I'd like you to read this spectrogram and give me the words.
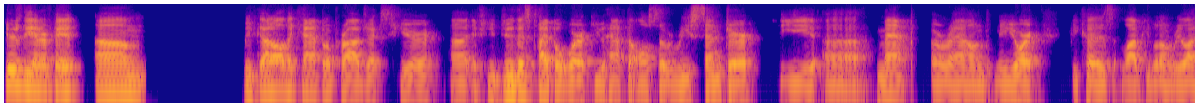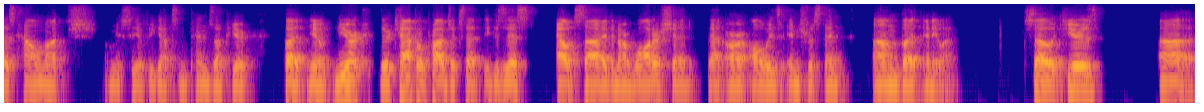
here's the interface. Um, we've got all the capital projects here. Uh, if you do this type of work, you have to also recenter the uh, map around New York because a lot of people don't realize how much. Let me see if we got some pins up here. But you know, New York, there are capital projects that exist outside in our watershed that are always interesting. Um, but anyway, so here's uh,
